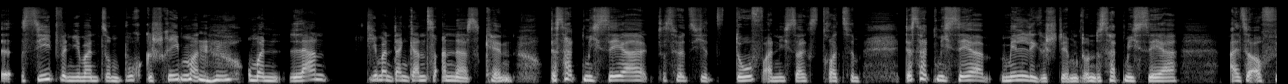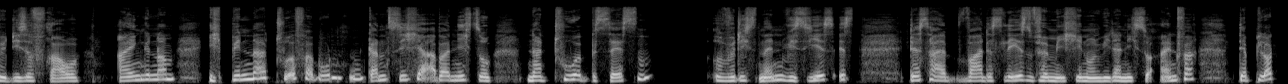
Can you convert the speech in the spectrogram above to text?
äh, sieht, wenn jemand so ein Buch geschrieben hat mhm. und man lernt jemand dann ganz anders kennen. Das hat mich sehr, das hört sich jetzt doof an, ich sage es trotzdem, das hat mich sehr milde gestimmt und das hat mich sehr, also auch für diese Frau eingenommen. Ich bin naturverbunden, ganz sicher, aber nicht so naturbesessen, so würde ich es nennen, wie sie es ist. Deshalb war das Lesen für mich hin und wieder nicht so einfach. Der Plot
